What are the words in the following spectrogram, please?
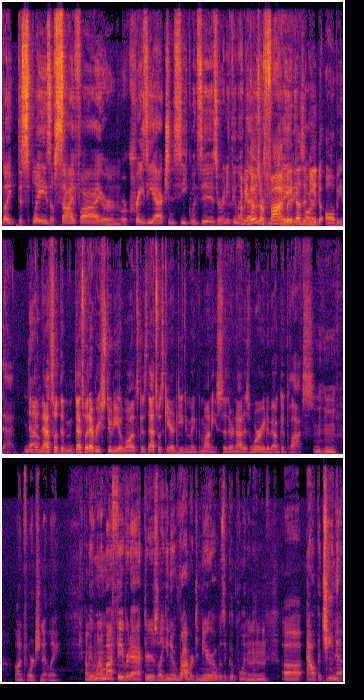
like displays of sci-fi or, or crazy action sequences or anything like that. I mean, that. those are fine, but it doesn't need to all be that. No. And that's what the that's what every studio wants because that's what's guaranteed to make the money. So they're not as worried about good plots, hmm unfortunately. I mean, one of my favorite actors, like you know, Robert De Niro was a good point Mm-hmm. Uh, Al Pacino,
